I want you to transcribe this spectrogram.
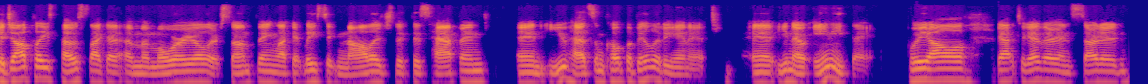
could y'all please post like a, a memorial or something, like at least acknowledge that this happened and you had some culpability in it, and you know anything. We all got together and started.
